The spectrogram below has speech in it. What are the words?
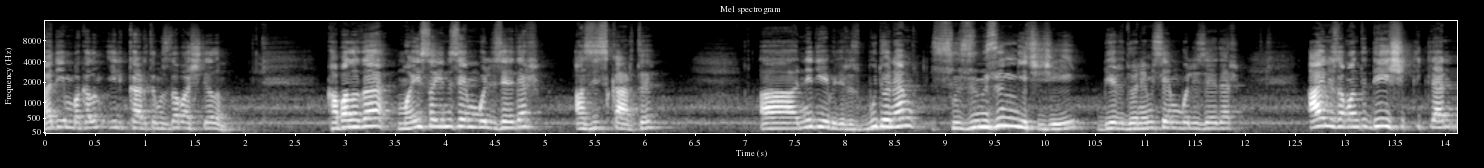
Hadi bakalım ilk kartımızda başlayalım. Kabala'da Mayıs ayını sembolize eder. Aziz kartı. Aa, ne diyebiliriz? Bu dönem sözümüzün geçeceği bir dönemi sembolize eder. Aynı zamanda değişiklikten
